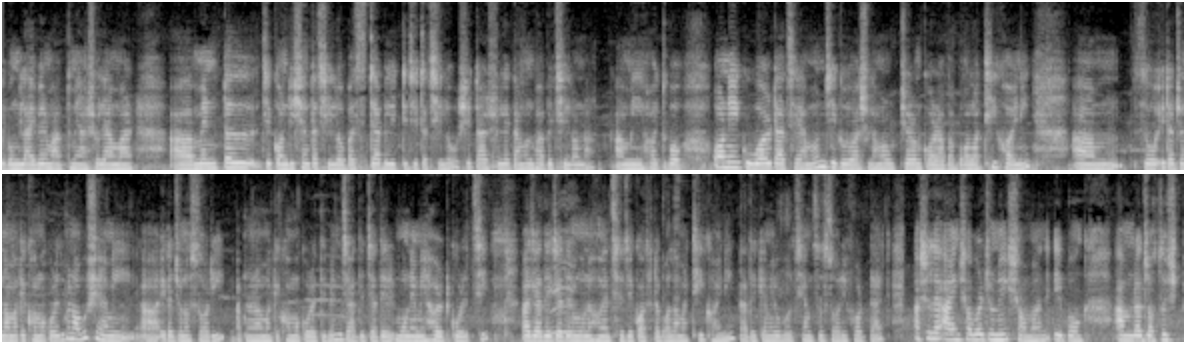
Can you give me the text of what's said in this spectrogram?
এবং লাইভের মাধ্যমে আসলে আমার মেন্টাল যে কন্ডিশনটা ছিল বা স্ট্যাবিলিটি যেটা ছিল, সেটা আসলে তেমনভাবে ছিল না। আমি হয়তো অনেক ওয়ার্ড আছে এমন যেগুলো আসলে আমার উচ্চারণ করা বা বলা ঠিক হয়নি। সো এটার জন্য আমাকে ক্ষমা করে দেবেন। অবশ্যই আমি এটার জন্য সরি আপনারা আমাকে ক্ষমা করে দেবেন যাদের যাদের মনে আমি হার্ট করেছি বা যাদের যাদের মনে হয়েছে যে কথাটা বলা আমার ঠিক হয়নি, তাদেরকে আমি বলছি আম সো সরি ফর দ্যাট আসলে আইন সবার জন্যই সমান এবং আমরা যথেষ্ট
